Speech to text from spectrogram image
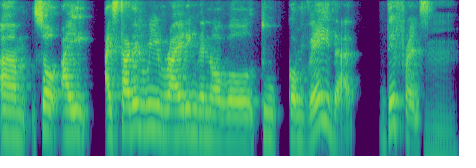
Um, so I I started rewriting the novel to convey that difference, Mm.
